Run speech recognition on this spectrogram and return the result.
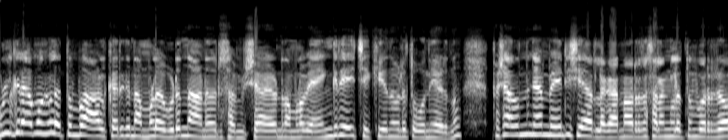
ഉൾഗ്രാമങ്ങളിൽ എത്തുമ്പോൾ ആൾക്കാർക്ക് നമ്മൾ എവിടെ നിന്നാണ് ഒരു സംശയമായതുകൊണ്ട് നമ്മൾ ഭയങ്കരമായി ചെക്ക് ചെയ്യുന്ന പോലെ തോന്നിയായിരുന്നു. പക്ഷേ അതൊന്നും ഞാൻ മെയിൻ ചെയ്യാറില്ല. കാരണം ഓരോ സ്ഥലങ്ങളിൽ എത്തുമ്പോൾ ഓരോ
